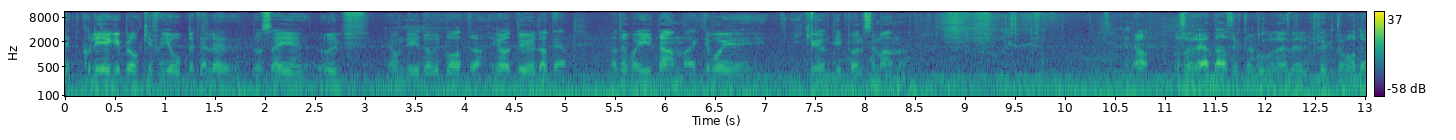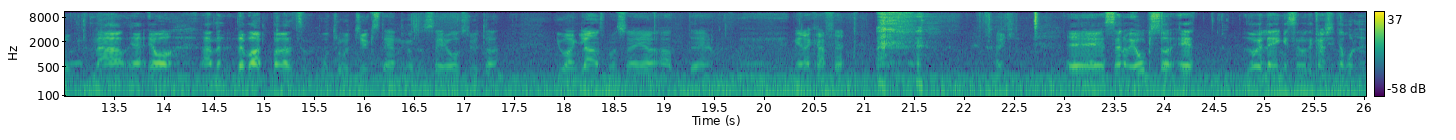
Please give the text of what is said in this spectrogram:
ett kollegieblock från jobbet eller då säger Ulf, om det är David Batra, jag har dödat en. Ja, det var i Danmark, det var i, i kön till Pölsemannen. Ja, Och så räddade han situationen eller försökte hålla upp. nej, ja, ja, nej, men det var bara ett otroligt tryck stämning och så säger jag avsluta Johan Glans med att säga att eh, eh, mera kaffe. Eh, sen har vi också ett, det var ju länge sedan och det kanske inte håller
